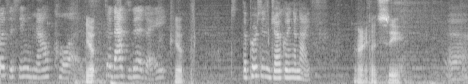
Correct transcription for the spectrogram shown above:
With the same amount of cars. Yep, So that's good, right? yep. The person juggling a knife. Alright, let's see. Um,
